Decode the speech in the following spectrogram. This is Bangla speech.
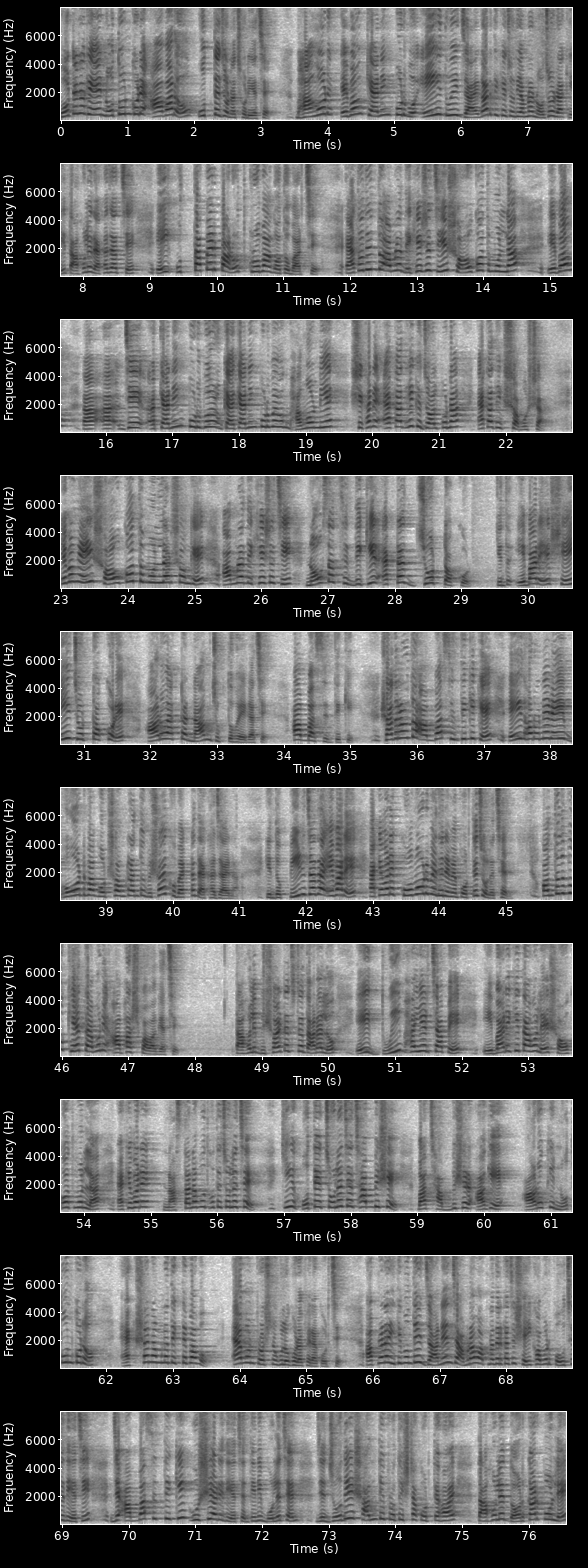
ভোটের আগে নতুন করে আবারও উত্তেজনা ছড়িয়েছে। ভাঙড় এবং ক্যানিং পূর্ব এই দুই জায়গার দিকে যদি আমরা নজর রাখি, তাহলে দেখা যাচ্ছে এই উত্তাপের পারদ ক্রমাগত বাড়ছে। এতদিন তো আমরা দেখে এসেছি শওকত মোল্লা এবং যে ক্যানিং পূর্ব ক্যানিং পূর্ব এবং ভাঙড় নিয়ে সেখানে একাধিক জল্পনা, একাধিক সমস্যা। এবং এই শওকত মোল্লার সঙ্গে আমরা দেখে এসেছি নওসাদ সিদ্দিকির একটা জোট টক্কর। কিন্তু এবারে সেই জোট টক্করে আরও একটা নাম যুক্ত হয়ে গেছে, আব্বাস সিদ্দিকি। সাধারণত আব্বাস সিদ্দিকিকে এই ধরনের এই ভোট বা ভোট সংক্রান্ত বিষয় খুব একটা দেখা যায় না। কিন্তু পীরজাদা এবারে একেবারে কোমর বেঁধে নেমে পড়তে চলেছেন। অন্ততপক্ষে তেমনই আভাস পাওয়া গেছে। তাহলে বিষয়টা যেটা দাঁড়াল, এই দুই ভাইয়ের চাপে এবারে কি তাহলে শওকত মোল্লা একেবারে নাস্তানাবুদ হতে চলেছে? কি হতে চলেছে ছাব্বিশে? বা ছাব্বিশের আগে আরও কি নতুন কোনো অ্যাকশন আমরা দেখতে পাবো? এমন প্রশ্নগুলো ঘোরাফেরা করছে। আপনারা ইতিমধ্যেই জানেন যে আমরাও আপনাদের কাছে সেই খবর পৌঁছে দিয়েছি যে আব্বাস সিদ্দিকি হুঁশিয়ারি দিয়েছেন। তিনি বলেছেন যে যদি শান্তি প্রতিষ্ঠা করতে হয়, তাহলে দরকার পড়লে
